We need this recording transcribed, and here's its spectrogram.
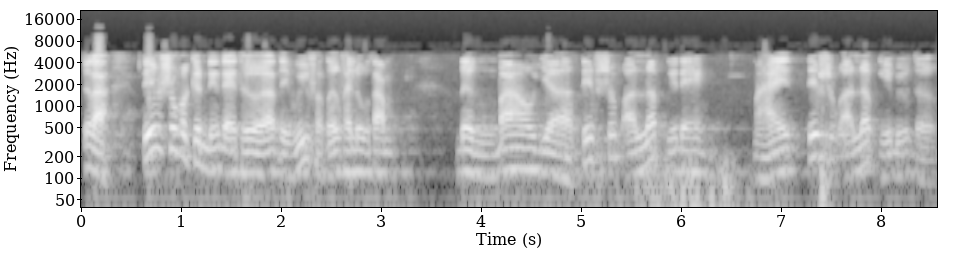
Tức là tiếp xúc với kinh điển đại thừa thì quý phật tử phải lưu tâm. Đừng bao giờ tiếp xúc ở lớp nghĩa đen, mà hãy tiếp xúc ở lớp nghĩa biểu tượng.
